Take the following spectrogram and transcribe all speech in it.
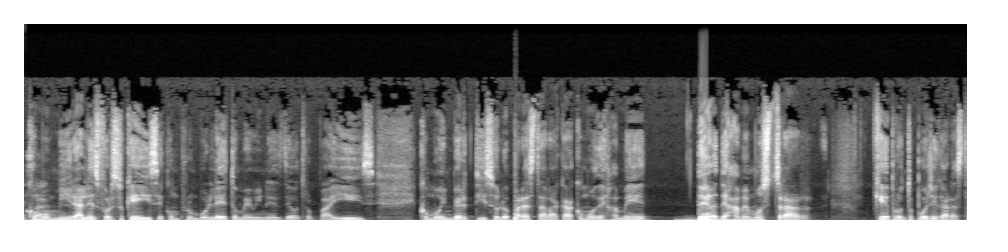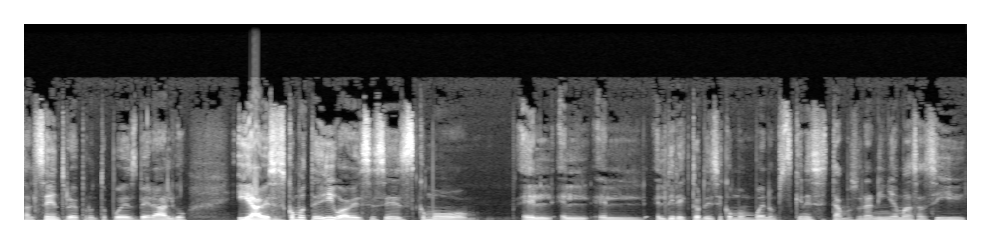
Como mira el esfuerzo que hice, compré un boleto, me vine desde otro país, como invertí solo para estar acá, como déjame, déjame mostrar que de pronto puedo llegar hasta el centro, de pronto puedes ver algo. Y a veces, como te digo, a veces es como el, director dice como, bueno, pues que necesitamos una niña más así,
